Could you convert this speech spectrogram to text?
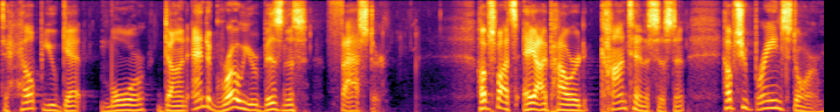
to help you get more done and to grow your business faster. HubSpot's AI powered content assistant helps you brainstorm,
